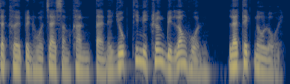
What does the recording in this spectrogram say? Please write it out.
จะเคยเป็นหัวใจสำคัญ แต่ในยุคที่มีเครื่องบินล่องหนและเทคโนโลยี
